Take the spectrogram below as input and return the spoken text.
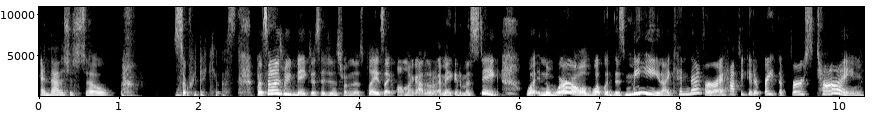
And that is just so so ridiculous. But sometimes we make decisions from this place like, oh my God, did I make a mistake? What in the world? What would this mean? I can never. I have to get it right the first time.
